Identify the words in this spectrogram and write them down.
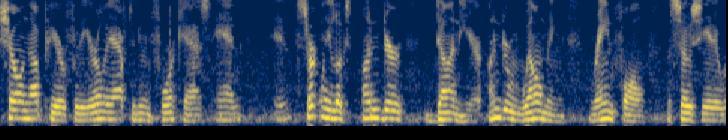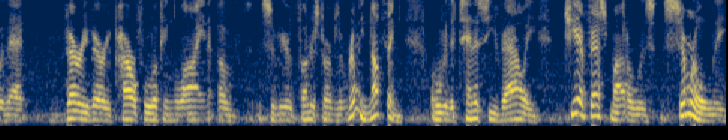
showing up here for the early afternoon forecast, and it certainly looks underdone here, underwhelming rainfall associated with that very, very powerful looking line of severe thunderstorms and really nothing over the Tennessee Valley. GFS model was similarly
